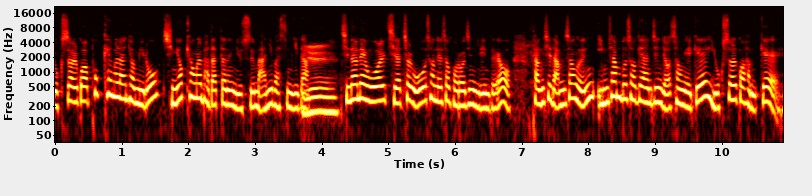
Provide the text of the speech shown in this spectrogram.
욕설과 폭행을 한 혐의로 징역형을 받았다는 뉴스 많이 봤습니다. 예. 지난해 5월 지하철 5호선에서 벌어진 일인데요. 당시 남성은 임산부석에 앉은 여성에게 욕설과 함께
